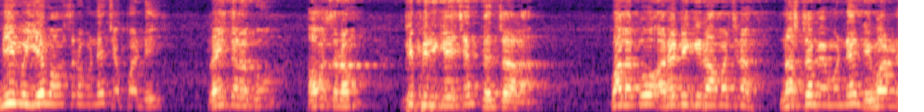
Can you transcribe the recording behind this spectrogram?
మీకు ఏం అవసరం ఉండే చెప్పండి. రైతులకు అవసరం. డ్రిప్ ఇరిగేషన్ పెంచాలా? వాళ్ళకు అరటికి రావాల్సిన నష్టం ఏముండే నివారణ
